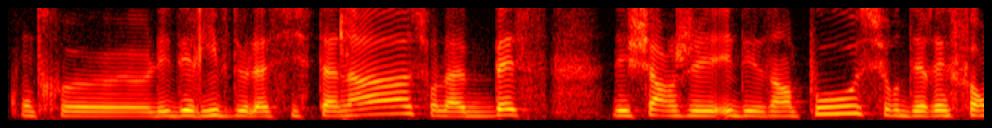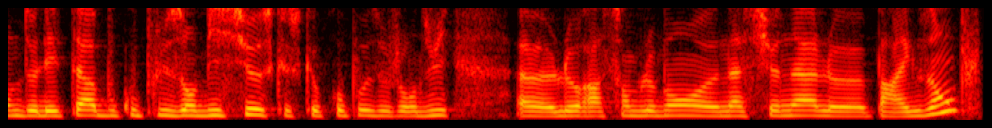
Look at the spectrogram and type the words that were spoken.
contre les dérives de l'assistanat, sur la baisse des charges et des impôts, sur des réformes de l'État beaucoup plus ambitieuses que ce que propose aujourd'hui le Rassemblement national, par exemple.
